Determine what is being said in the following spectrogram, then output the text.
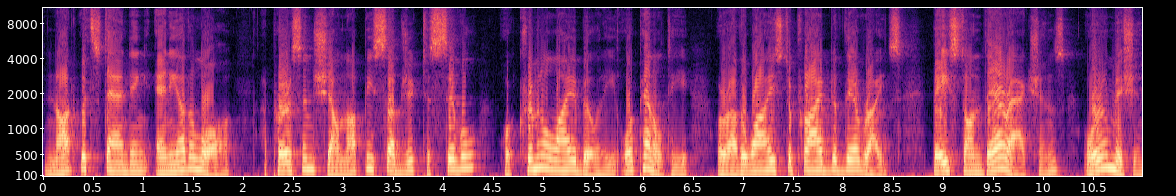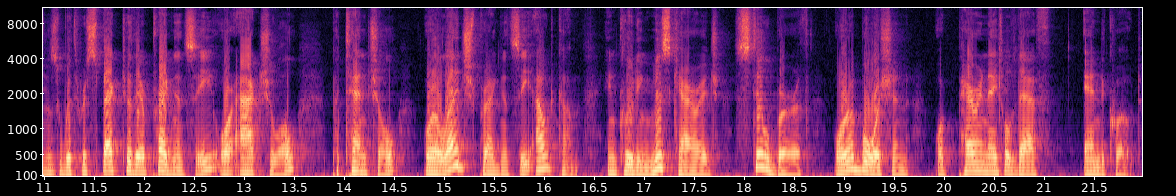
Notwithstanding any other law, a person shall not be subject to civil or criminal liability or penalty or otherwise deprived of their rights based on their actions or omissions with respect to their pregnancy or actual, potential, or alleged pregnancy outcome, including miscarriage, stillbirth, or abortion, or perinatal death. End quote.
